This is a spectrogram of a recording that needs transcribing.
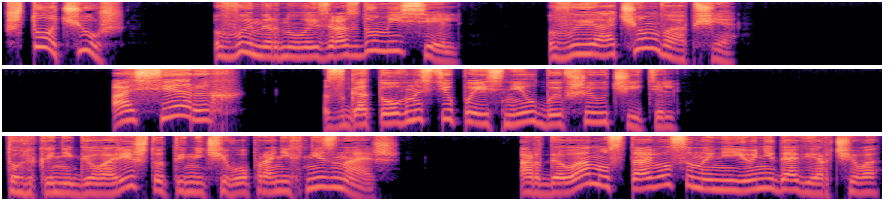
«Что чушь?» — вынырнула из раздумий сель. «Вы о чем вообще?» «О серых», — с готовностью пояснил бывший учитель. «Только не говори, что ты ничего про них не знаешь». Арделан уставился на нее недоверчиво.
